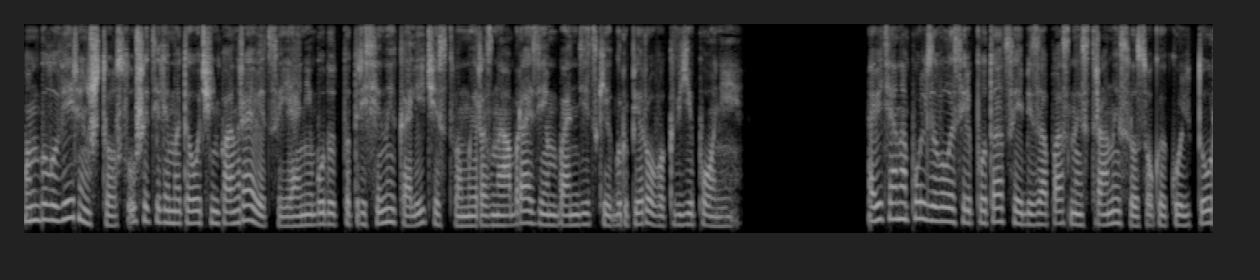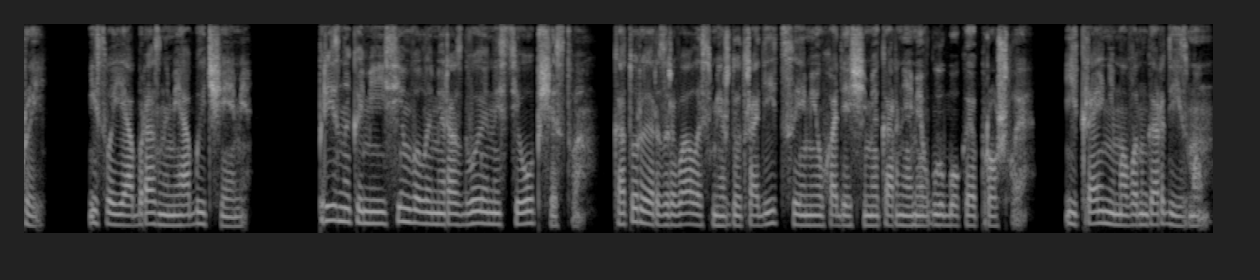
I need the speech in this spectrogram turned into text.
Он был уверен, что слушателям это очень понравится, и они будут потрясены количеством и разнообразием бандитских группировок в Японии. А ведь она пользовалась репутацией безопасной страны с высокой культурой и своеобразными обычаями, признаками и символами раздвоенности общества, которое разрывалось между традициями, уходящими корнями в глубокое прошлое, и крайним авангардизмом.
